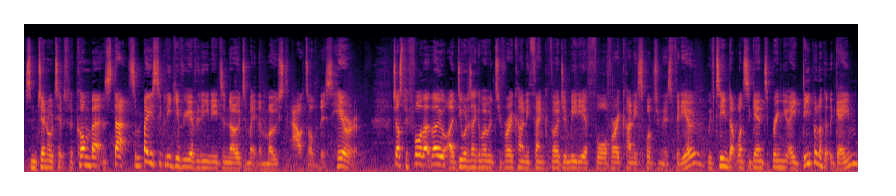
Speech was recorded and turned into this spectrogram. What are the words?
some general tips for combat and stats, and basically give you everything you need to know to make the most out of this hero. Just before that though, I do want to take a moment to very kindly thank Virgin Media for very kindly sponsoring this video. We've teamed up once again to bring you a deeper look at the game,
